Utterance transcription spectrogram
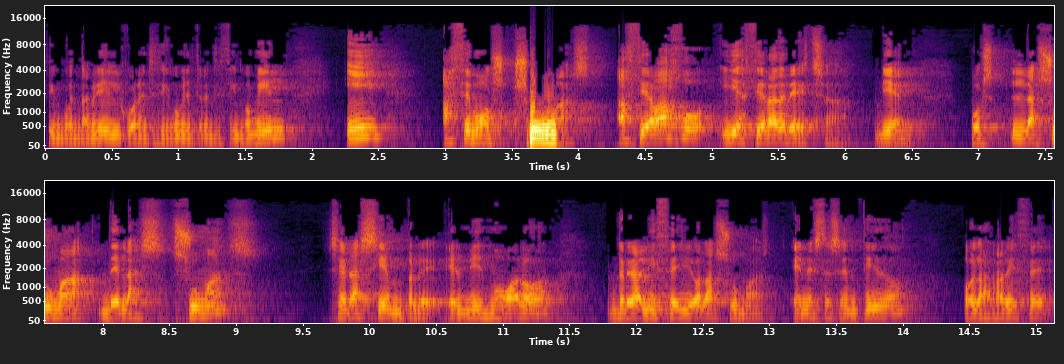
50.000, 45.000, 35.000, y hacemos sumas hacia abajo y hacia la derecha. Bien, pues la suma de las sumas será siempre el mismo valor, realice yo las sumas en este sentido o las realice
